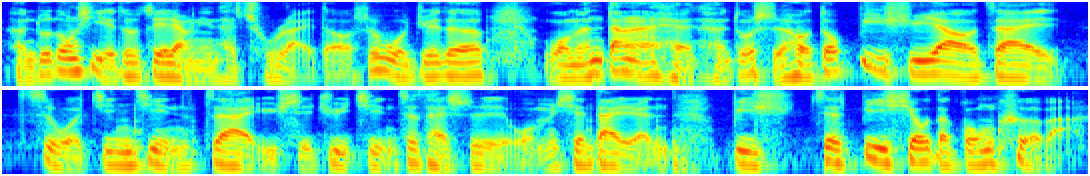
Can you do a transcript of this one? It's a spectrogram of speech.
很多东西也都这两年才出来的。所以我觉得我们当然很很多时候都必须要在自我精进，在与时俱进，这才是我们现代人必须这必修的功课吧。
